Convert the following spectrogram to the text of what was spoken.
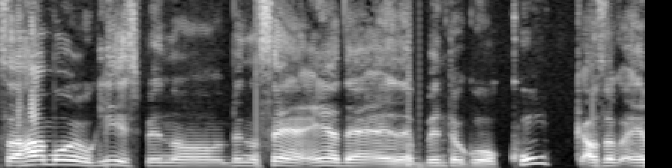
så her må jo Glis begynne å, begynne å se er det, er det begynt å gå konk. Altså, er,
